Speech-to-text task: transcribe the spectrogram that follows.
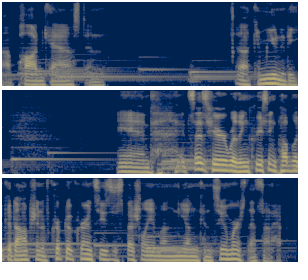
uh, podcast and uh, community. And it says here with increasing public adoption of cryptocurrencies, especially among young consumers, that's not happening.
